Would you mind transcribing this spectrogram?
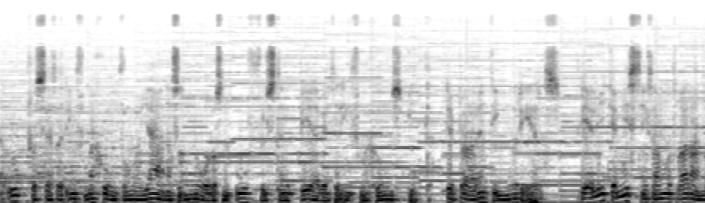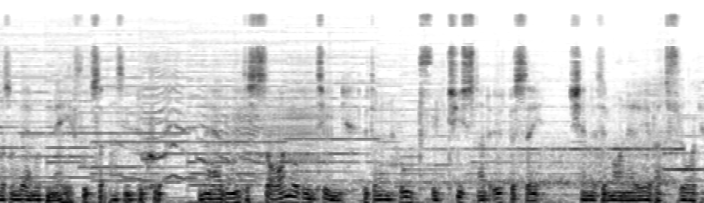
oprocessad information från vår hjärna som når oss som ofullständigt bearbetad informationsbit. Det bör inte ignoreras. Vi är lika misstänksamma mot varandra som det är mot mig, fortsatte hans intuition. När de inte sa någonting utan en hotfylld tystnad utbröt sig kände sig Emanuel redo att fråga.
